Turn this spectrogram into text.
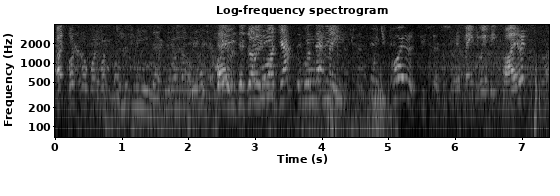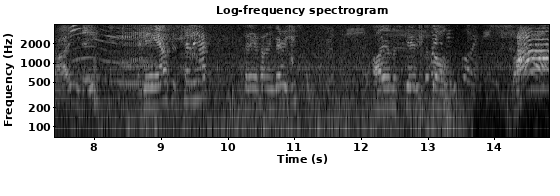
What, what, what, what, what does it mean? That is the Jolly Roger. What does that mean? We be pirates, he says. It means we be pirates. Right, indeed. Anything else it's telling us? Telling us something very useful. I am a scary skull. Ah, we have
